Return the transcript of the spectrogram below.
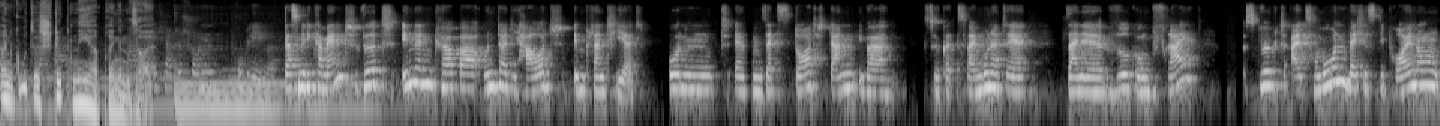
ein gutes Stück näher bringen soll. Das Medikament wird in den Körper unter die Haut implantiert und ähm, setzt dort dann über circa zwei Monate seine Wirkung frei. Es wirkt als Hormon, welches die Bräunung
